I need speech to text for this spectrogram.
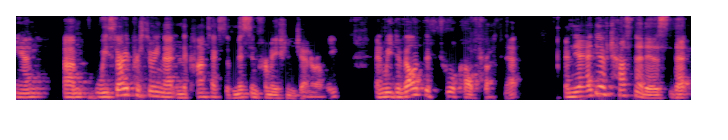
And um, we started pursuing that in the context of misinformation generally. And we developed this tool called TrustNet. And the idea of TrustNet is that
